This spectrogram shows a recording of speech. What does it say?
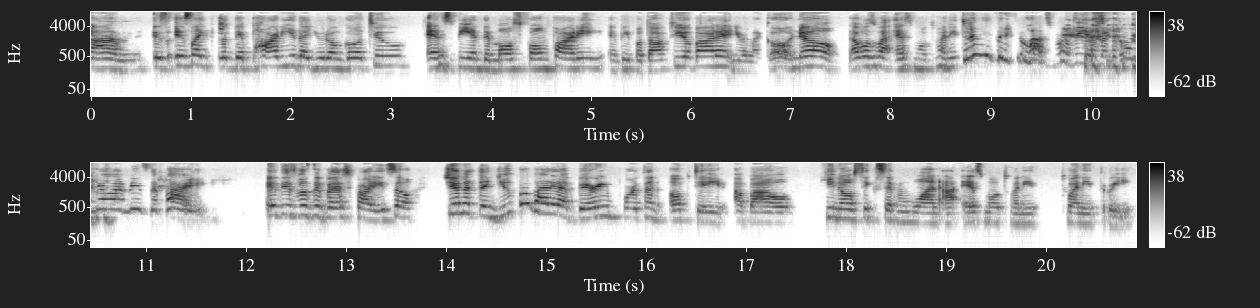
um it's, it's like the party that you don't go to ends being the most fun party and people talk to you about it and you're like oh no that was what esmo 2023 was for me. It's like oh no i missed the party. And this was the best party. So jonathan you provided a very important update about keynote 671 at esmo 2023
